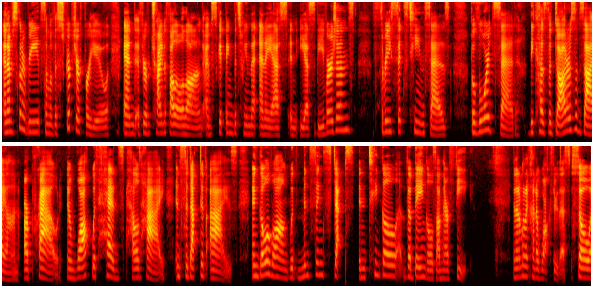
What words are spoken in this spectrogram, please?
And I'm just going to read some of the scripture for you. And if you're trying to follow along, I'm skipping between the NAS and ESV versions. 316 says, The Lord said, Because the daughters of Zion are proud and walk with heads held high and seductive eyes, and go along with mincing steps and tinkle the bangles on their feet. And then I'm going to kind of walk through this. So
